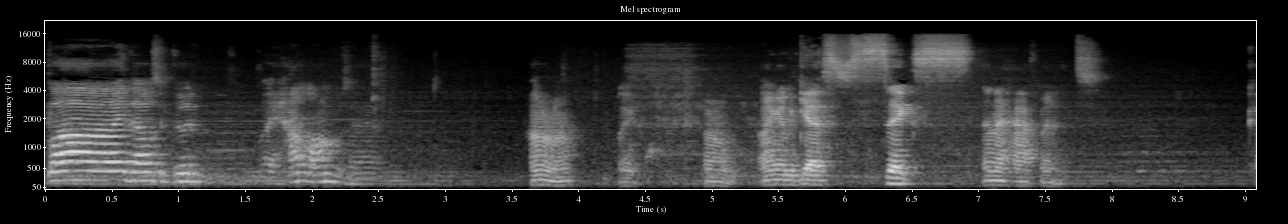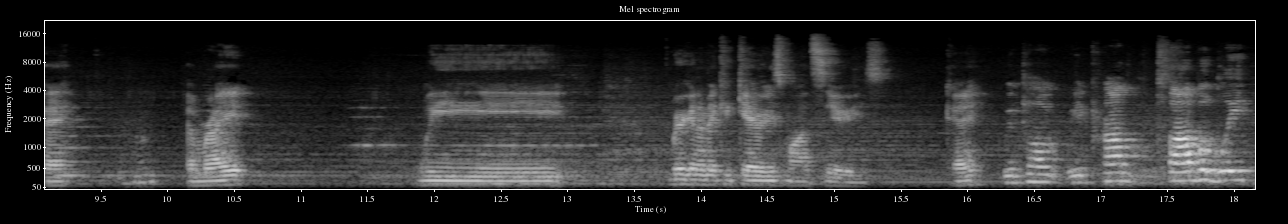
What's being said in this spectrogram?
Bye. That was a good. Like, how long was that? I don't know. Like, I don't. I'm gonna guess six and a half minutes. Okay. Mhm. If I'm right. We we're gonna make a Garry's Mod series. Okay. We, prob- we prob- probably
